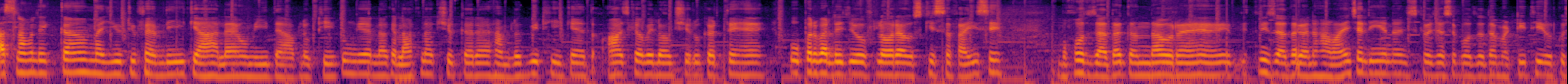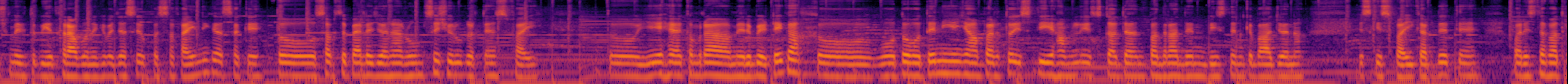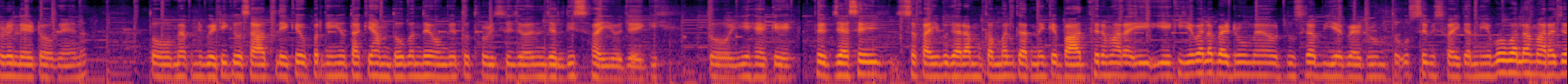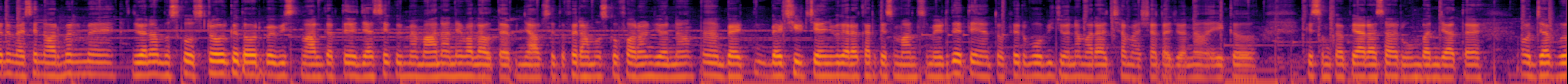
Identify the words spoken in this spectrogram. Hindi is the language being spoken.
अस्सलाम वालेकुम माय यूट्यूब फैमिली, क्या हाल है? उम्मीद है आप लोग ठीक होंगे। अल्लाह का लाख लाख शुक्र है, हम लोग भी ठीक हैं। तो आज का व्लॉग शुरू करते हैं। ऊपर वाले जो फ्लोर है, उसकी सफ़ाई से बहुत ज़्यादा गंदा हो रहा है। इतनी ज़्यादा जो है ना, हवाएँ चली हैं ना, जिसकी वजह से बहुत ज़्यादा मट्टी थी और कुछ मेरी तबीयत ख़राब होने की वजह से ऊपर सफ़ाई नहीं कर सके। तो सबसे पहले जो है ना रूम से शुरू करते हैं सफ़ाई। तो ये है कमरा मेरे बेटे का। तो वो तो होते नहीं है यहाँ पर तो इसलिए हम इसका पंद्रह दिन, बीस दिन के बाद जो है ना, इसकी सफ़ाई कर देते हैं। पर इस दफ़ा थोड़े लेट हो गए हैं ना। तो मैं अपनी बेटी को साथ लेके ऊपर गई हूँ ताकि हम दो बंदे होंगे तो थोड़ी सी जो है ना, जल्दी सफ़ाई हो जाएगी। तो ये है कि फिर जैसे सफ़ाई वगैरह मुकम्मल करने के बाद फिर हमारा एक ये वाला बेडरूम है और दूसरा भी है बेडरूम तो उससे भी सफ़ाई करनी है। वो वाला हमारा जो है ना, वैसे नॉर्मल में जो है ना, हम उसको स्टोर के तौर पर भी इस्तेमाल करते हैं। जैसे कोई मेहमान आने वाला होता है पंजाब से तो फिर हम उसको फ़ौर जो है ना बेड बेड शीट चेंज वगैरह करके सामान समेट देते हैं। तो फिर वो भी जो है ना, हमारा अच्छा माशा जो है ना, एक किस्म का प्यारा सा रूम बन जाता है। और जब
